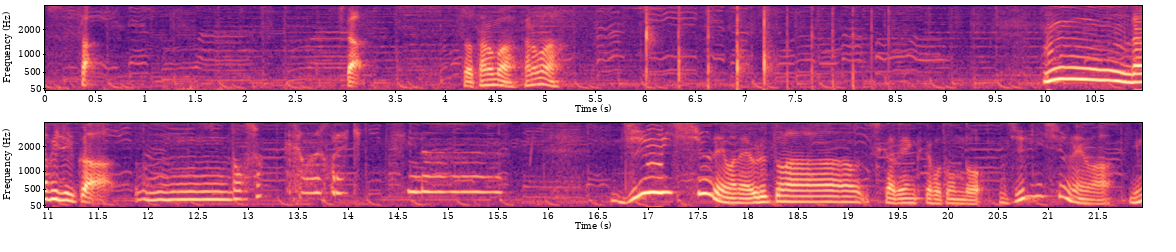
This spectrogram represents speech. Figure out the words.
さあ。来た。さあ頼むわ頼むわ。うーんラビリルか。うーんどうしよっかなこれきついな。11周年はねウルトラしか出んくてほとんど。12周年は未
